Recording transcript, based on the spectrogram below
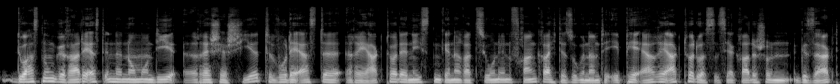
Du hast nun gerade erst in der Normandie recherchiert, wo der erste Reaktor der nächsten Generation in Frankreich, der sogenannte EPR-Reaktor, du hast es ja gerade schon gesagt,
